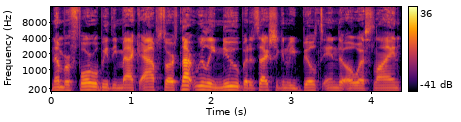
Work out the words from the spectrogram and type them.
Number four will be the Mac App Store. It's not really new, but it's actually going to be built into OS Lion,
